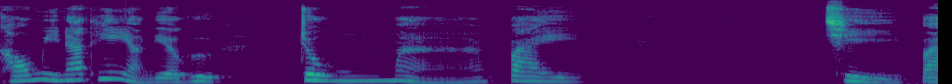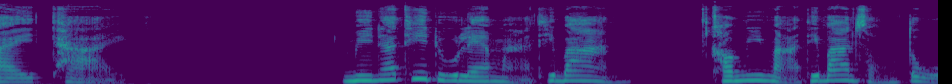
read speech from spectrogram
เขามีหน้าที่อย่างเดียวคือจูงหมาไป ฉี่ไปถ่าย มีหน้าที่ดูแลหมาที่บ้านเขามีหมาที่บ้านสองตัว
